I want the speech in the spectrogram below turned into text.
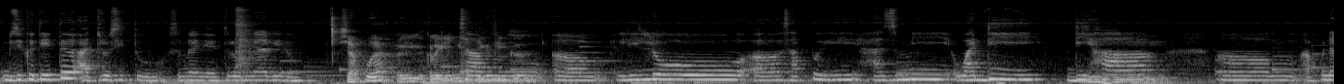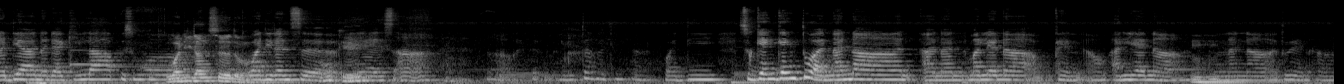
musical theater uh, Through situ Sebenarnya Through menari tu Siapa lah kalau ingat macam tiga figure? um, Lilo uh, Siapa lagi Hazmi Wadi Diha Hmm. um, Apa Nadia Nadia Akila Apa semua Wadi dancer tu? Wadi dancer Okay. Yes uh, uh, Betul Wadi uh, Wadi So geng-geng tu lah Nana uh, Nan, Marliana Kan um, Arliana Mhm. Nana tu kan uh,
